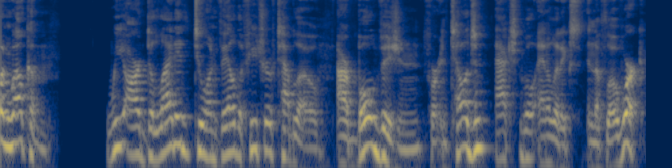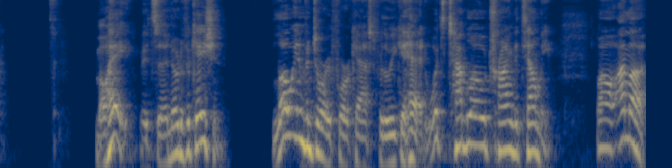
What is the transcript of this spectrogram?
and welcome. We are delighted to unveil the future of Tableau, our bold vision for intelligent, actionable analytics in the flow of work. Oh, hey, it's a notification. Low inventory forecast for the week ahead. What's Tableau trying to tell me? Well, I'm a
